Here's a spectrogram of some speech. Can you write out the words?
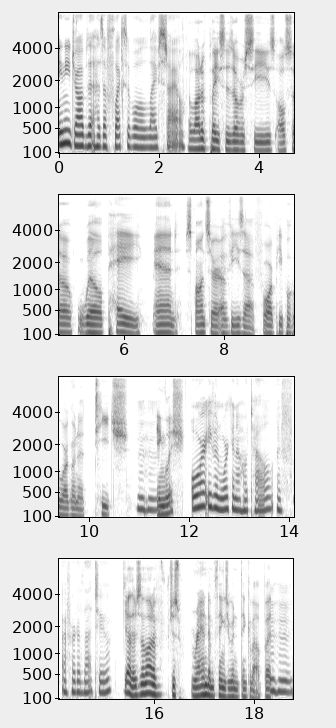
any job that has a flexible lifestyle. A lot of places overseas also will pay and sponsor a visa for people who are going to teach hmm English. Or even work in a hotel. I've I've heard of that too. Yeah, there's a lot of just random things you wouldn't think about, but hmm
